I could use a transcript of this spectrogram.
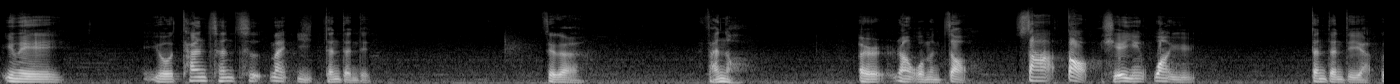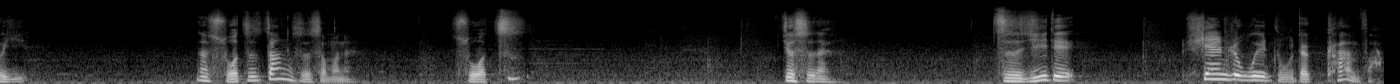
因为有贪嗔痴慢疑等等的这个烦恼，而让我们造杀盗邪淫妄语等等的呀恶意。那所知障是什么呢？所知就是呢，自己的先入为主的看法。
